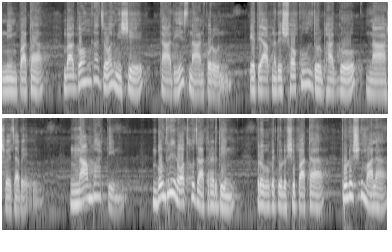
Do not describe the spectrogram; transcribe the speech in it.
নিম পাতা বা গঙ্গা জল মিশিয়ে তা দিয়ে স্নান করুন। এতে আপনাদের সকল দুর্ভাগ্য নাশ হয়ে যাবে। নাম্বার তিন। বন্ধুরা রথযাত্রার দিন, প্রভুকে তুলসী পাতা, তুলসী মালা,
